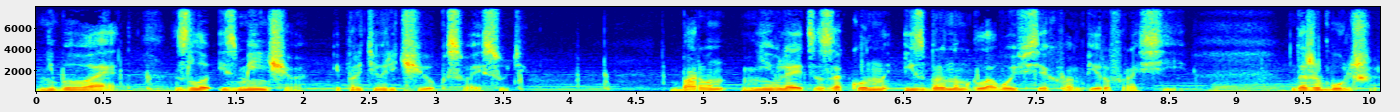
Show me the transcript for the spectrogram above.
не бывает. Зло изменчиво и противоречиво по своей сути барон не является законно избранным главой всех вампиров России. Даже больше.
